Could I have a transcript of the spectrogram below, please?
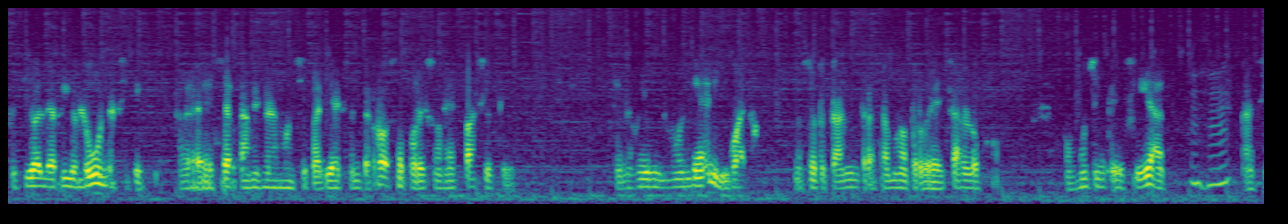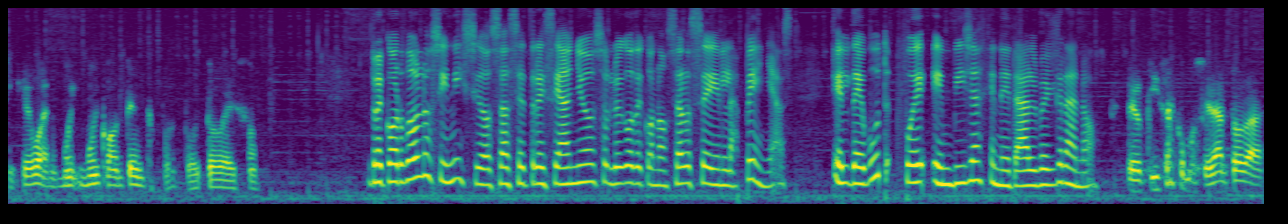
Festival de Río Luna, así que agradecer también a la Municipalidad de Santa Rosa por esos espacios que, nos vienen muy bien y bueno, nosotros también tratamos de aprovecharlo con, mucha intensidad. Así que bueno, muy muy contentos por, por todo eso. Recordó los inicios hace 13 años luego de conocerse en Las Peñas. El debut fue en Villa General Belgrano. Pero quizás como se dan todas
